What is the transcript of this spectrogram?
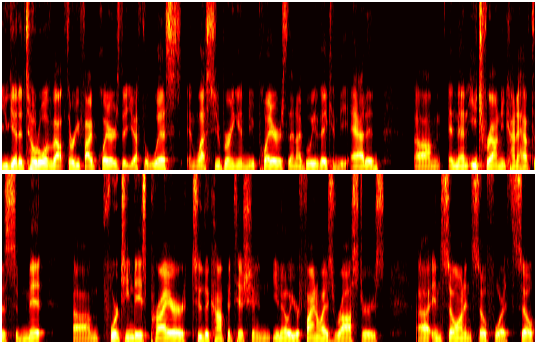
You get a total of about 35 players that you have to list. Unless you bring in new players, then I believe they can be added. Um, and then each round you kind of have to submit um, 14 days prior to the competition, you know, your finalized rosters uh, and so on and so forth. So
